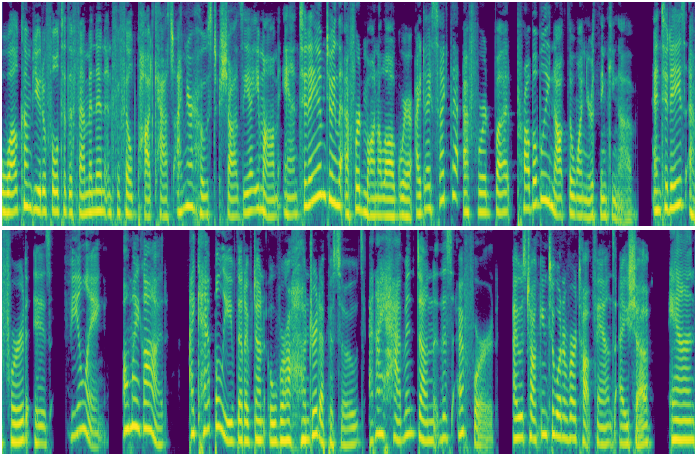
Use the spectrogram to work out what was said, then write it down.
Welcome, beautiful, to the Feminine and Fulfilled podcast. I'm your host, Shazia Imam, and today I'm doing the F word monologue where I dissect the F word, but probably not the one you're thinking of. And today's F word is feeling. Oh my God, I can't believe that I've done over 100 episodes and I haven't done this F word. I was talking to one of our top fans, Aisha, and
